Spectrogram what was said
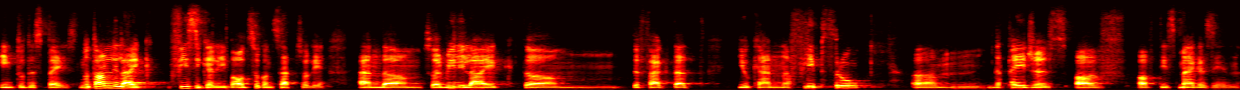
into the space, not only like physically but also conceptually. And um, so I really like the, um, the fact that you can flip through um, the pages of of this magazine,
